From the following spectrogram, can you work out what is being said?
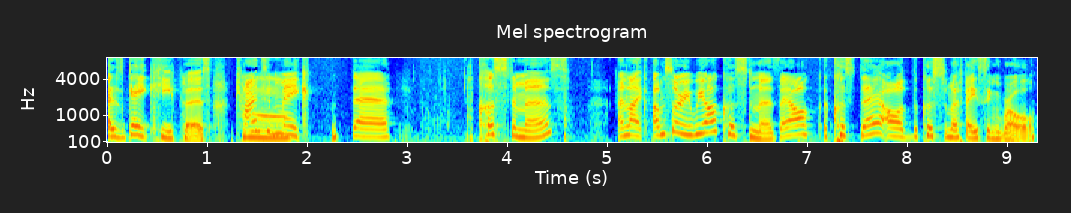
as gatekeepers, trying to mm. make their customers. And like, I'm sorry, we are customers. They are because they are the customer facing role,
